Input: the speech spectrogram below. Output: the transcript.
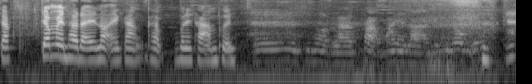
จักจักแม่นเท่าใดเนาะไอ้กังครับบ่ได้ถามเพิ่นเออพี่น้องร้านฝากมาให้ร้านนี่พี่น้องเด้อ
